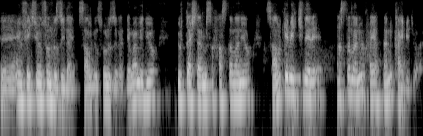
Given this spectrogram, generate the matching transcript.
E, enfeksiyon son hızıyla, salgın son hızıyla devam ediyor. Yurttaşlarımız hastalanıyor. Sağlık emekçileri hastalanıyor, hayatlarını kaybediyorlar.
